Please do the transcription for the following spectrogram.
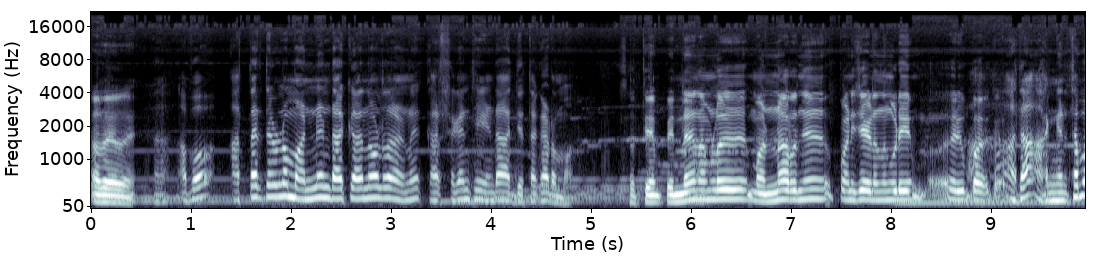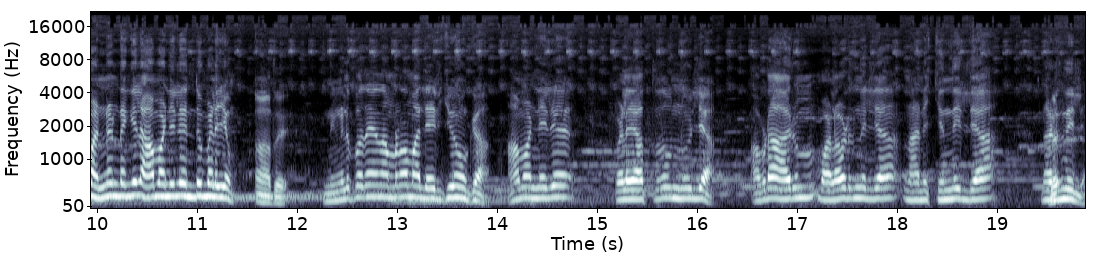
അതെ അതെ. അപ്പോൾ അത്തരത്തിലുള്ള മണ്ണ് ഉണ്ടാക്കുക എന്നുള്ളതാണ് കർഷകൻ ചെയ്യേണ്ട ആദ്യത്തെ കടമ. സത്യം. പിന്നെ നമ്മൾ മണ്ണറിഞ്ഞ് പണി ചെയ്യണമെന്നും കൂടി ഒരു അതാ അങ്ങനത്തെ മണ്ണുണ്ടെങ്കിൽ ആ മണ്ണിൽ എന്തും വിളയും. അതെ. നിങ്ങളിപ്പോൾ ദേ നമ്മുടെ മലയിലേക്ക് നോക്കുക. ആ മണ്ണിൽ വിളയാത്തതൊന്നുമില്ല. അവിടെ ആരും വളമിടുന്നില്ല നനയ്ക്കുന്നില്ല നടുന്നില്ല.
